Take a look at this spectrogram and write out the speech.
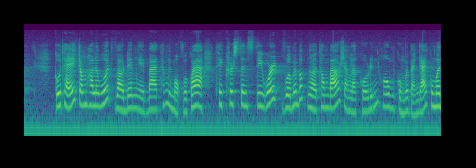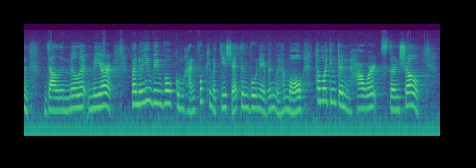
Cụ thể, trong Hollywood vào đêm ngày 3 tháng 11 vừa qua, thì Kristen Stewart vừa mới bất ngờ thông báo rằng là cô đính hôn cùng với bạn gái của mình, Darlene Miller Meyer. Và nữ diễn viên vô cùng hạnh phúc khi mà chia sẻ tin vui này với người hâm mộ thông qua chương trình Howard Stern Show.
